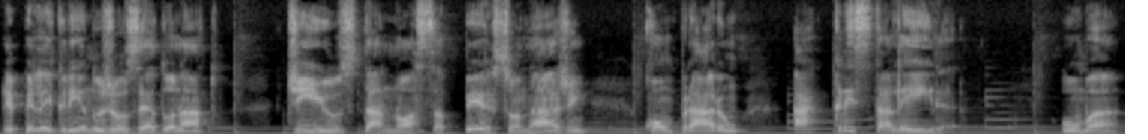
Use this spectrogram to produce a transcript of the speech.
e Pelegrino José Donato, tios da nossa personagem, compraram a Cristaleira, uma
